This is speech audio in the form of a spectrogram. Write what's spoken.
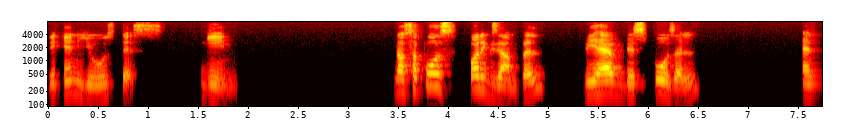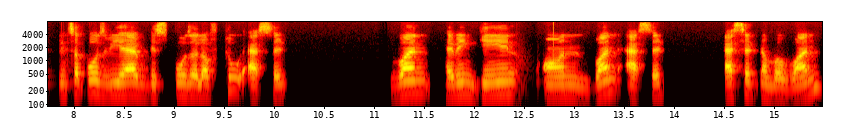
we can use this gain. Now suppose for example we have disposal and suppose we have disposal of two assets one having gain on one asset asset number one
